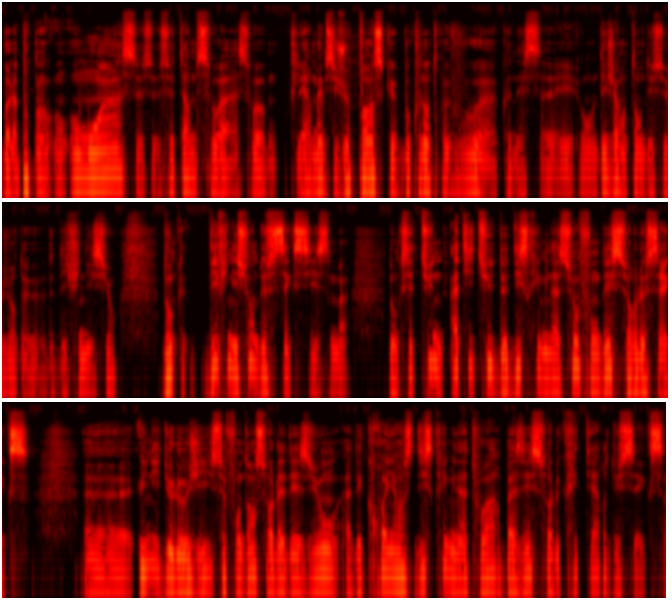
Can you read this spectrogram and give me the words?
Voilà, pour qu'au au moins ce, ce- ce terme soit, soit clair, même si je pense que beaucoup d'entre vous connaissent et ont déjà entendu ce genre de, de définition. Donc, définition du sexisme. Donc, c'est une attitude de discrimination fondée sur le sexe, une idéologie se fondant sur l'adhésion à des croyances discriminatoires basées sur le critère du sexe.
